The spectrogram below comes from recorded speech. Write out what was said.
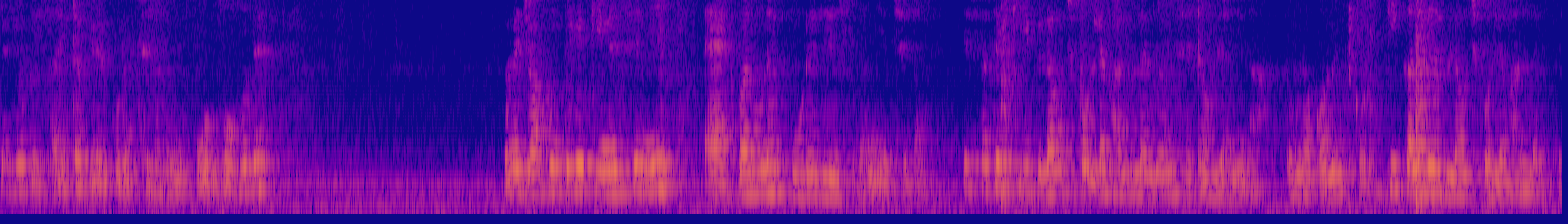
যাই হোক, এই শাড়িটা বের করেছিলাম, আমি পরবো বলে। মানে যখন থেকে কিনেছি আমি একবার মনে হয় পরে রিলস বানিয়েছিলাম। এর সাথে কী ব্লাউজ পরলে ভালো লাগবে আমি সেটাও জানি না। তোমরা কমেন্ট করো। কি কালারের ব্লাউজ পরলে ভালো লাগবে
